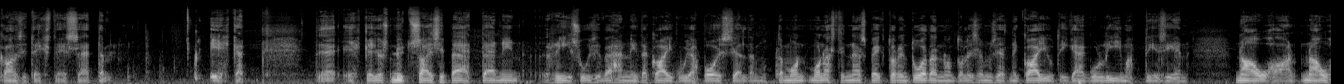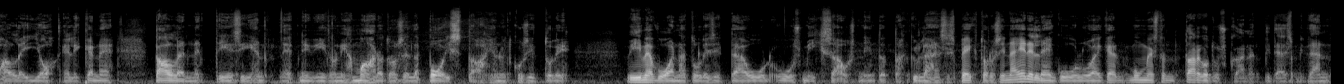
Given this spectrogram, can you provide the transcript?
kansiteksteissä, että ehkä ehkä jos nyt saisi päättää, niin riisuisi vähän niitä kaikuja pois sieltä, mutta mon, monasti nämä Spektorin tuotannot oli sellaisia, että ne kaiut ikään kuin liimattiin siihen nauhaan, nauhalle jo, eli ne tallennettiin siihen, että niitä on ihan mahdoton sieltä poistaa. Ja nyt kun sitten tuli viime vuonna tuli sitten tämä uusi, uusi miksaus, niin tota, kyllähän se Spektor siinä edelleen kuuluu, eikä mun mielestä ole tarkoituskaan, että pitäisi mitään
